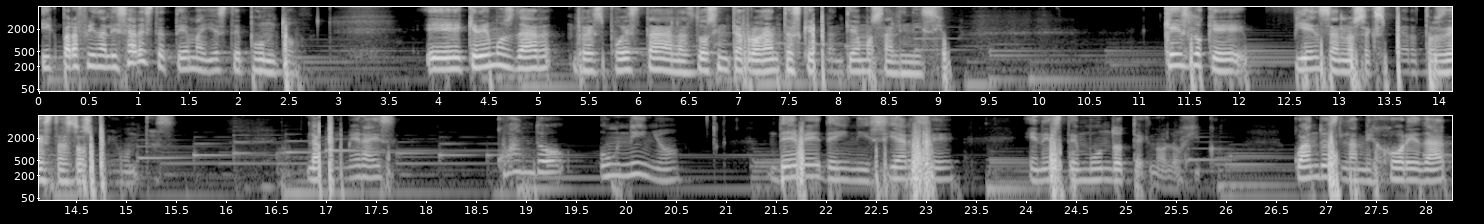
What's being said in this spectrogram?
Y para finalizar este tema y este punto, eh, queremos dar respuesta a las dos interrogantes que planteamos al inicio. ¿Qué es lo que piensan los expertos de estas dos preguntas? La primera es, ¿Cuándo un niño debe de iniciarse en este mundo tecnológico? ¿Cuándo es la mejor edad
